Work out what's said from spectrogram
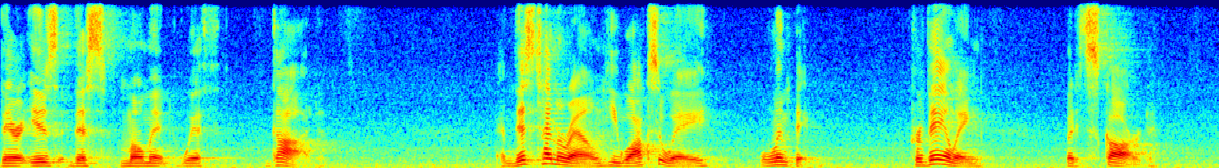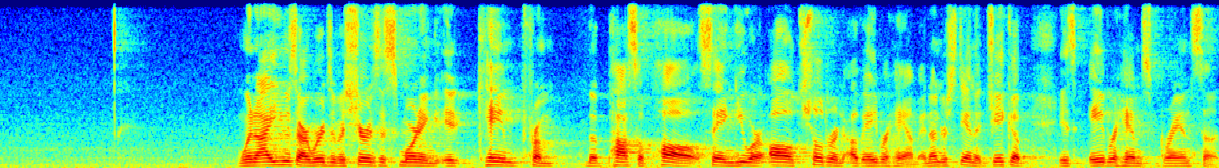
there is this moment with God. And this time around, he walks away limping, prevailing, but scarred. When I use our words of assurance this morning, it came from the Apostle Paul saying, You are all children of Abraham. And understand that Jacob is Abraham's grandson.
